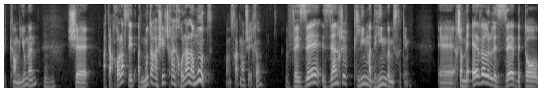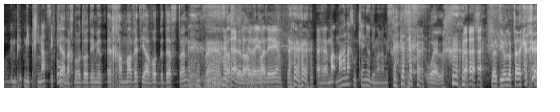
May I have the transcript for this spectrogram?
Become Human, שאתה יכול להפסיד, הדמות הראשית שלך יכולה למות, והמשחק ממשיך. כן. וזה, זה אני חושב כלי מדהים במשחקים. אה, עכשיו, מעבר לזה, בתור, מבחינת סיפור, כן, אנחנו עוד לא יודעים איך המוות יעבוד ב-Death Stranding, זה זה השאלה. אלוהים אדירים. אה, מה אנחנו כן יודעים על המשחק הזה? well, זה דיון לפרק אחר.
